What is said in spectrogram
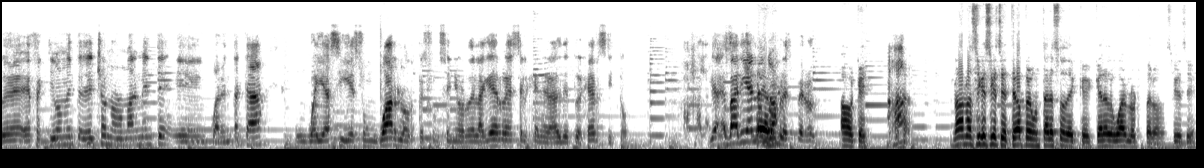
Eh, efectivamente, de hecho, normalmente en 40k, un güey así es un warlord, es un señor de la guerra, es el general de tu ejército. Ajá, Ya, varían los Pero- nombres, pero. Ah, ok. Ajá. Ajá. No, no, sigue, sigue, sigue. Te iba a preguntar eso de que, que era el Warlord, pero sigue, sigue.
